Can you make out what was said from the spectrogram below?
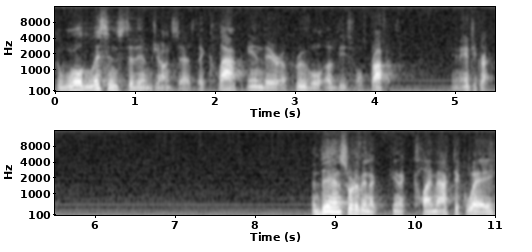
The world listens to them, John says. They clap in their approval of these false prophets and Antichrist. And then, sort of in a, in a climactic way,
